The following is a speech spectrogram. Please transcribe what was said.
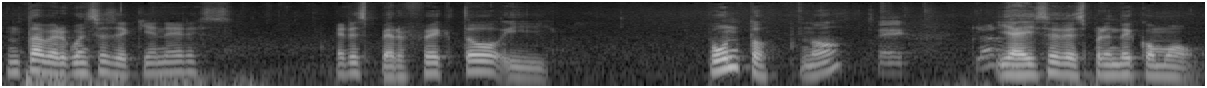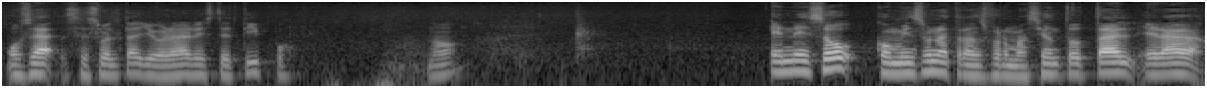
no te avergüences de quién eres, eres perfecto y punto, ¿no? Sí. Claro. Y ahí se desprende como, o sea, se suelta a llorar este tipo, ¿no? En eso comienza una transformación total, era,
